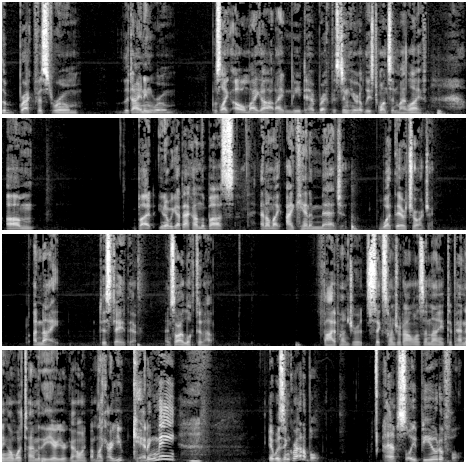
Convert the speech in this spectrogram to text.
The breakfast room, the dining room was like, oh my god, I need to have breakfast in here at least once in my life. Um, but you know, we got back on the bus, and I'm like, I can't imagine what they're charging a night to stay there. And so I looked it up. 500 $600 a night, depending on what time of the year you're going. I'm like, are you kidding me? It was incredible. Absolutely beautiful.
